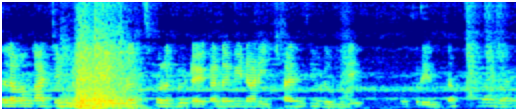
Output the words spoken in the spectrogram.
चला मग आजच्या व्हिडिओमध्ये एवढंच. परत भेटू एका नवीन आणि छानशी व्हिडिओमध्ये. तोपर्यंत बाय बाय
